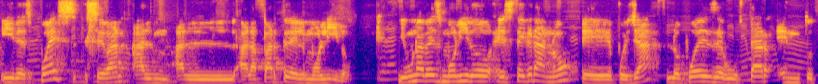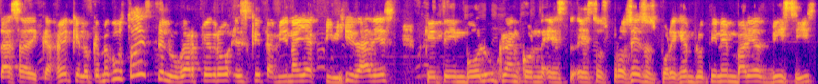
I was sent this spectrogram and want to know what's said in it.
y después se van al, al, a la parte del molido. Y una vez molido este grano, eh, pues ya lo puedes degustar en tu taza de café. Que lo que me gustó de este lugar, Pedro, es que también hay actividades que te involucran con est estos procesos. Por ejemplo, tienen varias bicis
